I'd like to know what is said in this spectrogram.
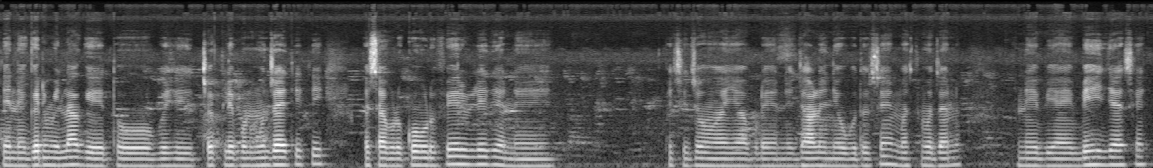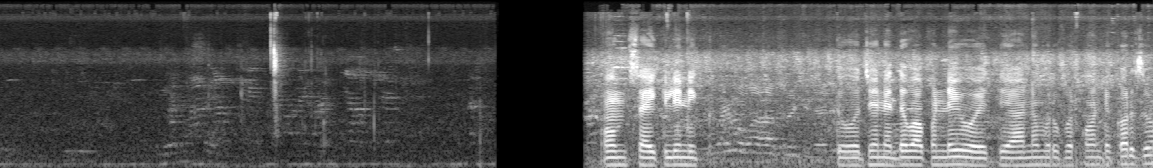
તેને ગરમી લાગે તો પછી ચકલી પણ મૂંઝાતી હતી. પછી આપણે કોવડું ફેરવી લીધી અને પછી જો અહીંયા આપણે એને જાળીને એવું બધું છે, મસ્ત મજાનું. અને એ બી અહીં બેસી ગયા છે. ઓમ સાઈ ક્લિનિક. તો જેને દવા પણ લેવી હોય તે આ નંબર ઉપર કોન્ટેક કરજો.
